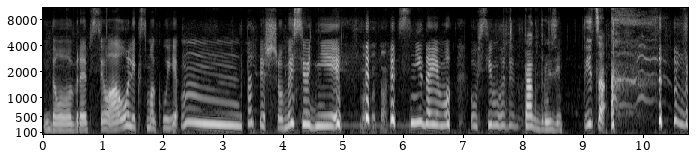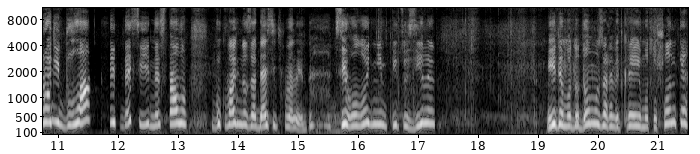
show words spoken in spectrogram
Добре, все. А Олік смакує. м та ти що, ми сьогодні Смакота. снідаємо у всім годину. Так, друзі, піца вроді була, І Десь її не стало буквально за 10 хвилин. Всі голодні, піцу з'їли. Їдемо додому, зараз відкриємо тушонки.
